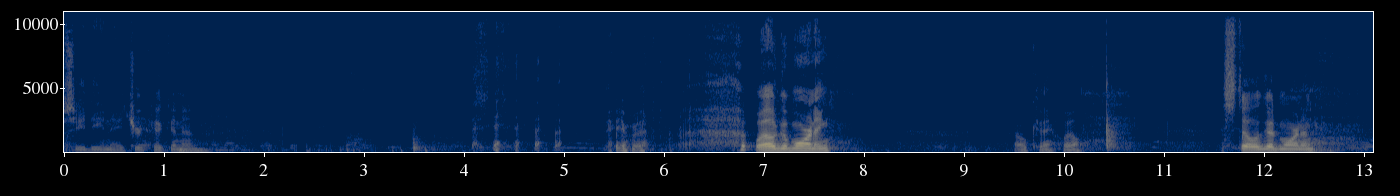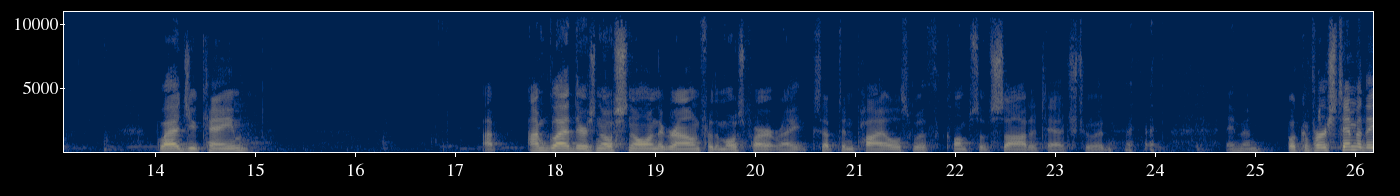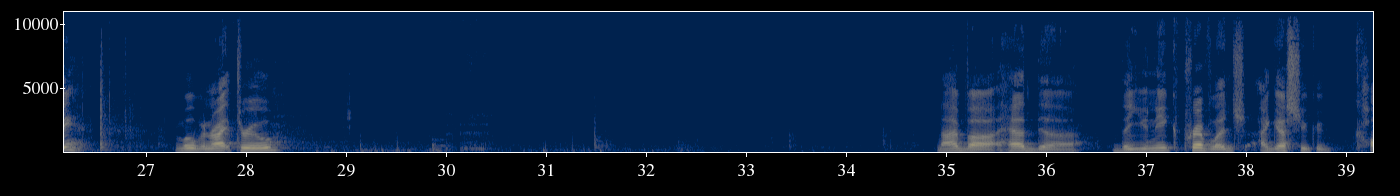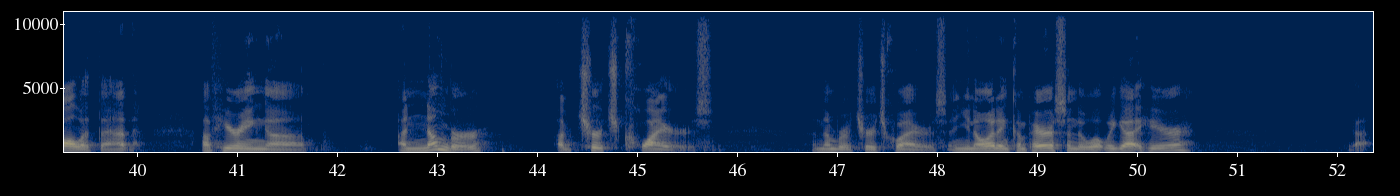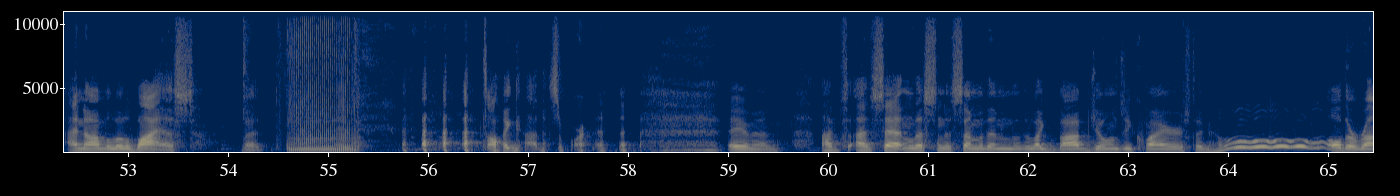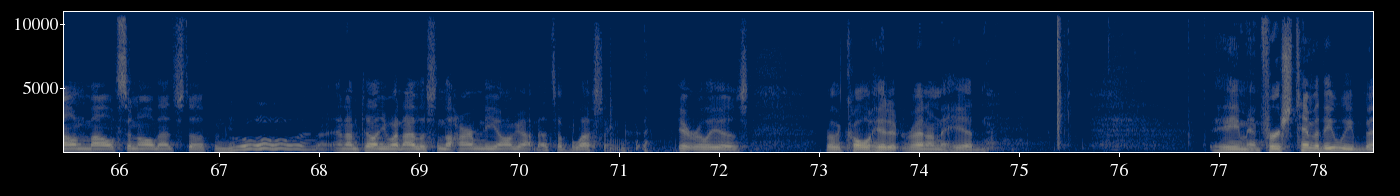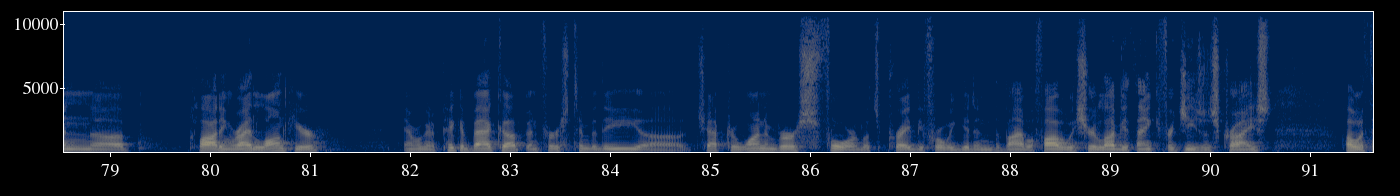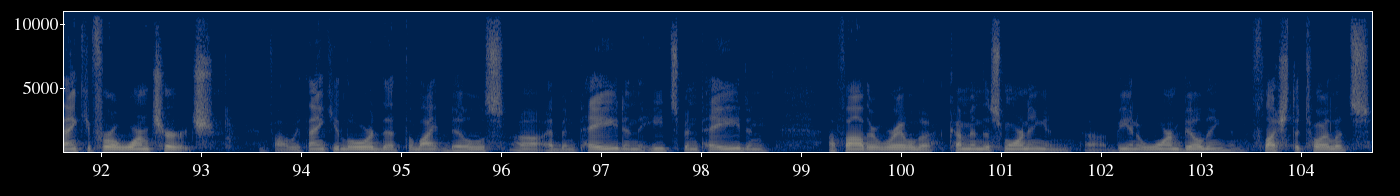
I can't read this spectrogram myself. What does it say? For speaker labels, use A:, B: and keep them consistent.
A: OCD nature kicking in. Amen. Well, good morning. Okay, well, it's still a good morning. Glad you came. I'm glad there's no snow on the ground for the most part, right? Except in piles with clumps of sod attached to it. Amen. Book of First Timothy, moving right through. I've uh, had uh, the unique privilege, I guess you could call it that, of hearing uh, a number of church choirs. A number of church choirs. And you know what? In comparison to what we got here, I know I'm a little biased, but that's all I got this morning. Amen. I've, I've sat and listened to some of them, like Bob Jonesy choirs, oh, all their round mouths and all that stuff. And, and I'm telling you what, I listen to the harmony y'all got. That's a blessing. it really is. Brother Cole hit it right on the head. Amen. First Timothy, we've been uh, plodding right along here, and we're going to pick it back up in First Timothy uh, chapter one and verse four. Let's pray before we get into the Bible. Father, we sure love you. Thank you for Jesus Christ. Father, thank you for a warm church. Father, we thank you, Lord, that the light bills uh, have been paid and the heat's been paid. And uh, Father, we're able to come in this morning and uh, be in a warm building and flush the toilets.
